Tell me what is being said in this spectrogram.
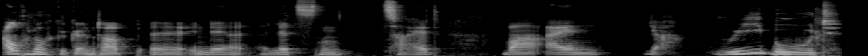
auch noch gegönnt habe äh, in der letzten Zeit, war ein ja, Reboot,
